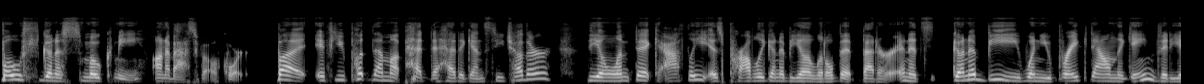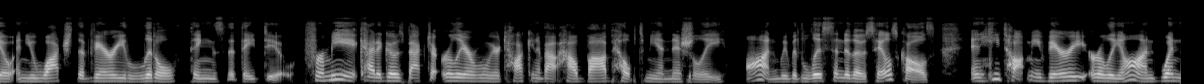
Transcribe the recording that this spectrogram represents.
both going to smoke me on a basketball court. But if you put them up head to head against each other, the Olympic athlete is probably going to be a little bit better. And it's going to be when you break down the game video and you watch the very little things that they do. For me, it kind of goes back to earlier when we were talking about how Bob helped me initially on. We would listen to those sales calls, and he taught me very early on when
